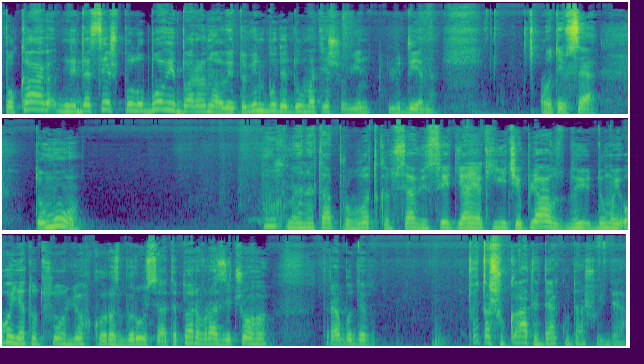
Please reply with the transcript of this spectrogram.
Поки не дасиш по лобові баранові, то він буде думати, що він людина. От і все. Тому. Ох, в мене та проводка вся висить. Я як її чіпляв, думаю, о, я тут що, легко розберуся. А тепер, в разі чого, треба буде тут шукати, де, куди, що йде.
